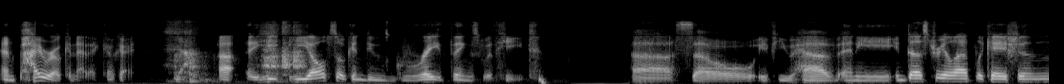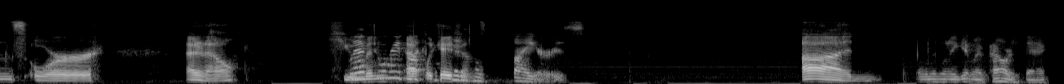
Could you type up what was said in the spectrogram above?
And pyrokinetic. Okay. Yeah. Uh, he he also can do great things with heat. Uh, so if you have any industrial applications or I don't know Do I have to human worry applications, incredible fires? uh, Only when I get my powers back.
